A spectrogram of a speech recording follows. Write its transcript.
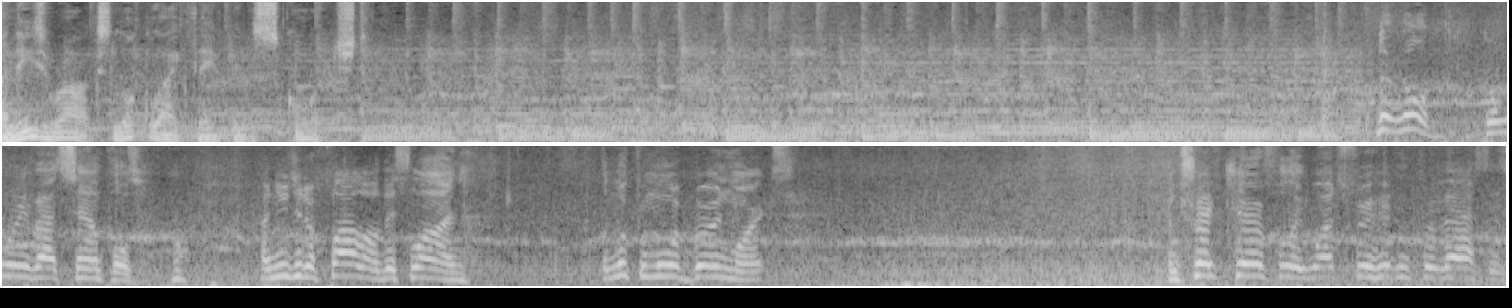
And these rocks look like they've been scorched. No, no, don't worry about samples. I need you to follow this line and look for more burn marks. And tread carefully, watch for hidden crevasses.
